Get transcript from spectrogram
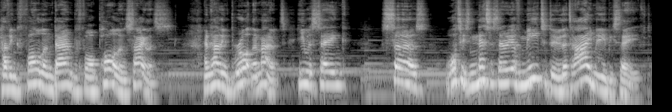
having fallen down before Paul and Silas, and having brought them out, he was saying, Sirs, what is necessary of me to do that I may be saved?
